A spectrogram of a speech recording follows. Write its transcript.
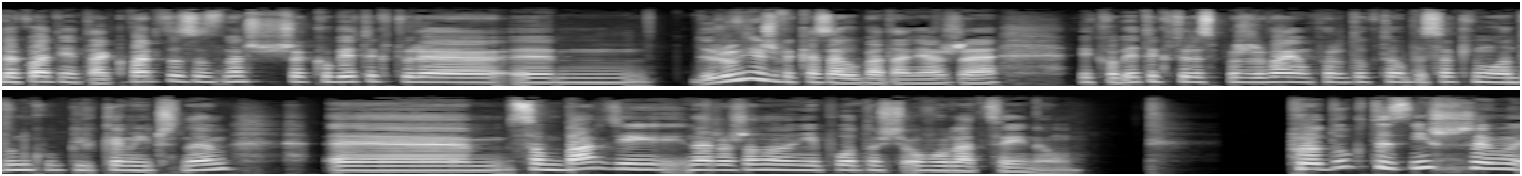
Dokładnie tak. Warto zaznaczyć, że kobiety, które również wykazały badania, że kobiety, które spożywają produkty o wysokim ładunku glikemicznym, są bardziej narażone na niepłodność owulacyjną. Produkty z niższym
